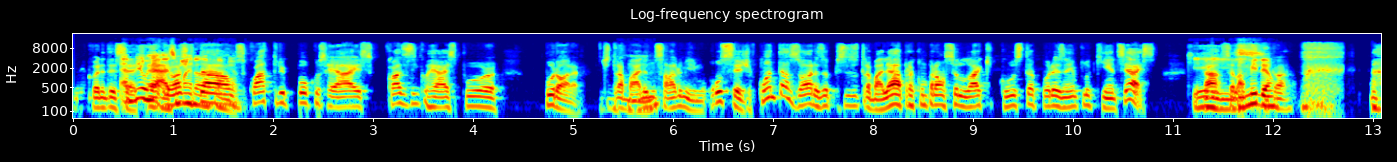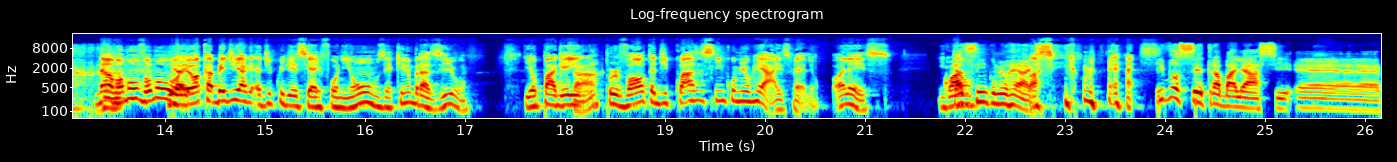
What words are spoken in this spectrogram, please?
1.047. É mil reais. É, eu acho que dá uns quatro e poucos reais, quase cinco reais por, por hora de trabalho uhum. no salário mínimo. Ou seja, quantas horas eu preciso trabalhar para comprar um celular que custa, por exemplo, 500 reais? Que tá? Sei lá, um milhão. Não, vamos, vamos. Eu acabei de adquirir esse iPhone 11 aqui no Brasil e eu paguei tá. por volta de quase 5 mil reais, velho. Olha isso. Então, quase 5 mil reais. Quase 5 mil reais. Se você trabalhasse é,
